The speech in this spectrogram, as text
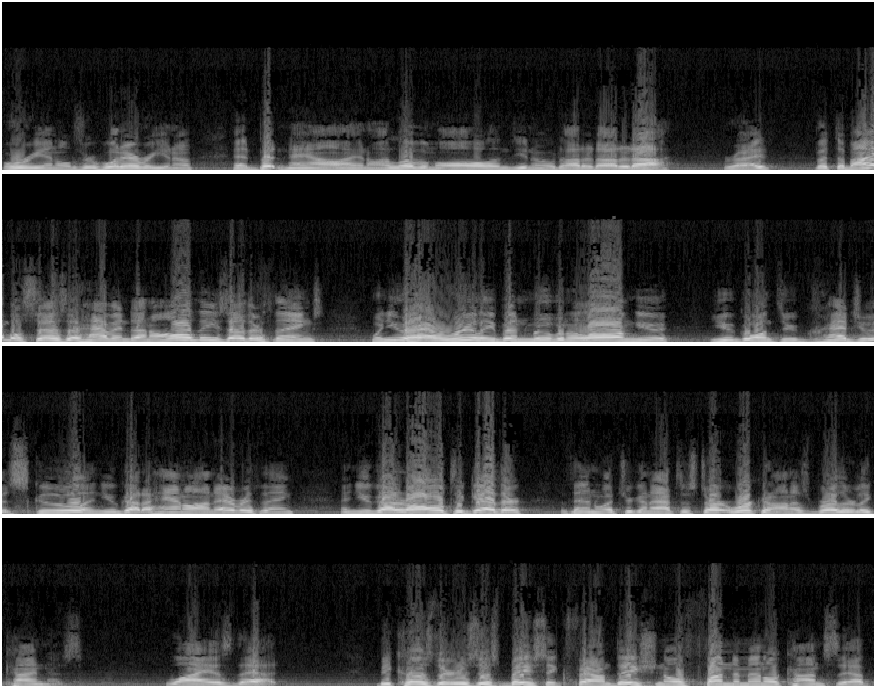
Orientals or whatever, you know, and but now, you know, I love them all, and you know, da da da da da, right? But the Bible says that having done all these other things, when you have really been moving along, you you going through graduate school and you've got a handle on everything and you got it all together, then what you're going to have to start working on is brotherly kindness. Why is that? Because there is this basic foundational fundamental concept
